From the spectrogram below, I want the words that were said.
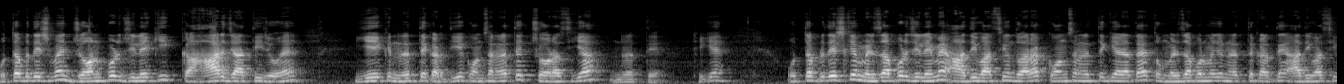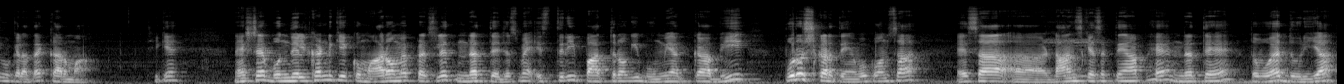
उत्तर प्रदेश में जौनपुर ज़िले की कहार जाति जो है, ये एक नृत्य करती है। कौन सा नृत्य? चौरसिया नृत्य। ठीक है? उत्तर प्रदेश के मिर्जापुर ज़िले में आदिवासियों द्वारा कौन सा नृत्य किया जाता है? तो मिर्जापुर में जो नृत्य करते हैं आदिवासी, वो कहलाता है कर्मा। ठीक है? नेक्स्ट है, बुंदेलखंड के कुम्हारों में प्रचलित नृत्य, जिसमें स्त्री पात्रों की भूमिका भी पुरुष करते हैं। वो कौन सा? ऐसा डांस कह सकते हैं आप, है, नृत्य है तो वो है धुरिया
